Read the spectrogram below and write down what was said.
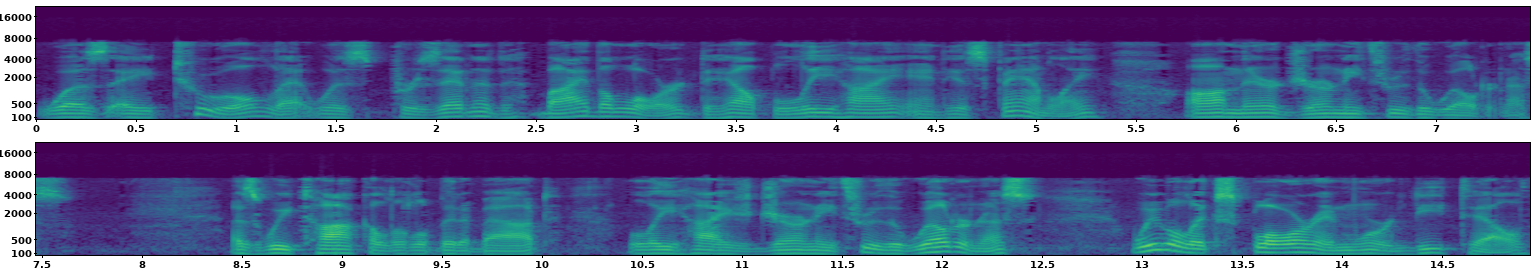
was a tool that was presented by the Lord to help Lehi and his family on their journey through the wilderness. As we talk a little bit about Lehi's journey through the wilderness, we will explore in more detail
